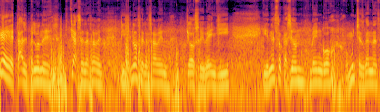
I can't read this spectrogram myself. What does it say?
¿Qué tal, pelones? Ya se la saben. Y si no se la saben, yo soy Benji. Y en esta ocasión vengo con muchas ganas,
